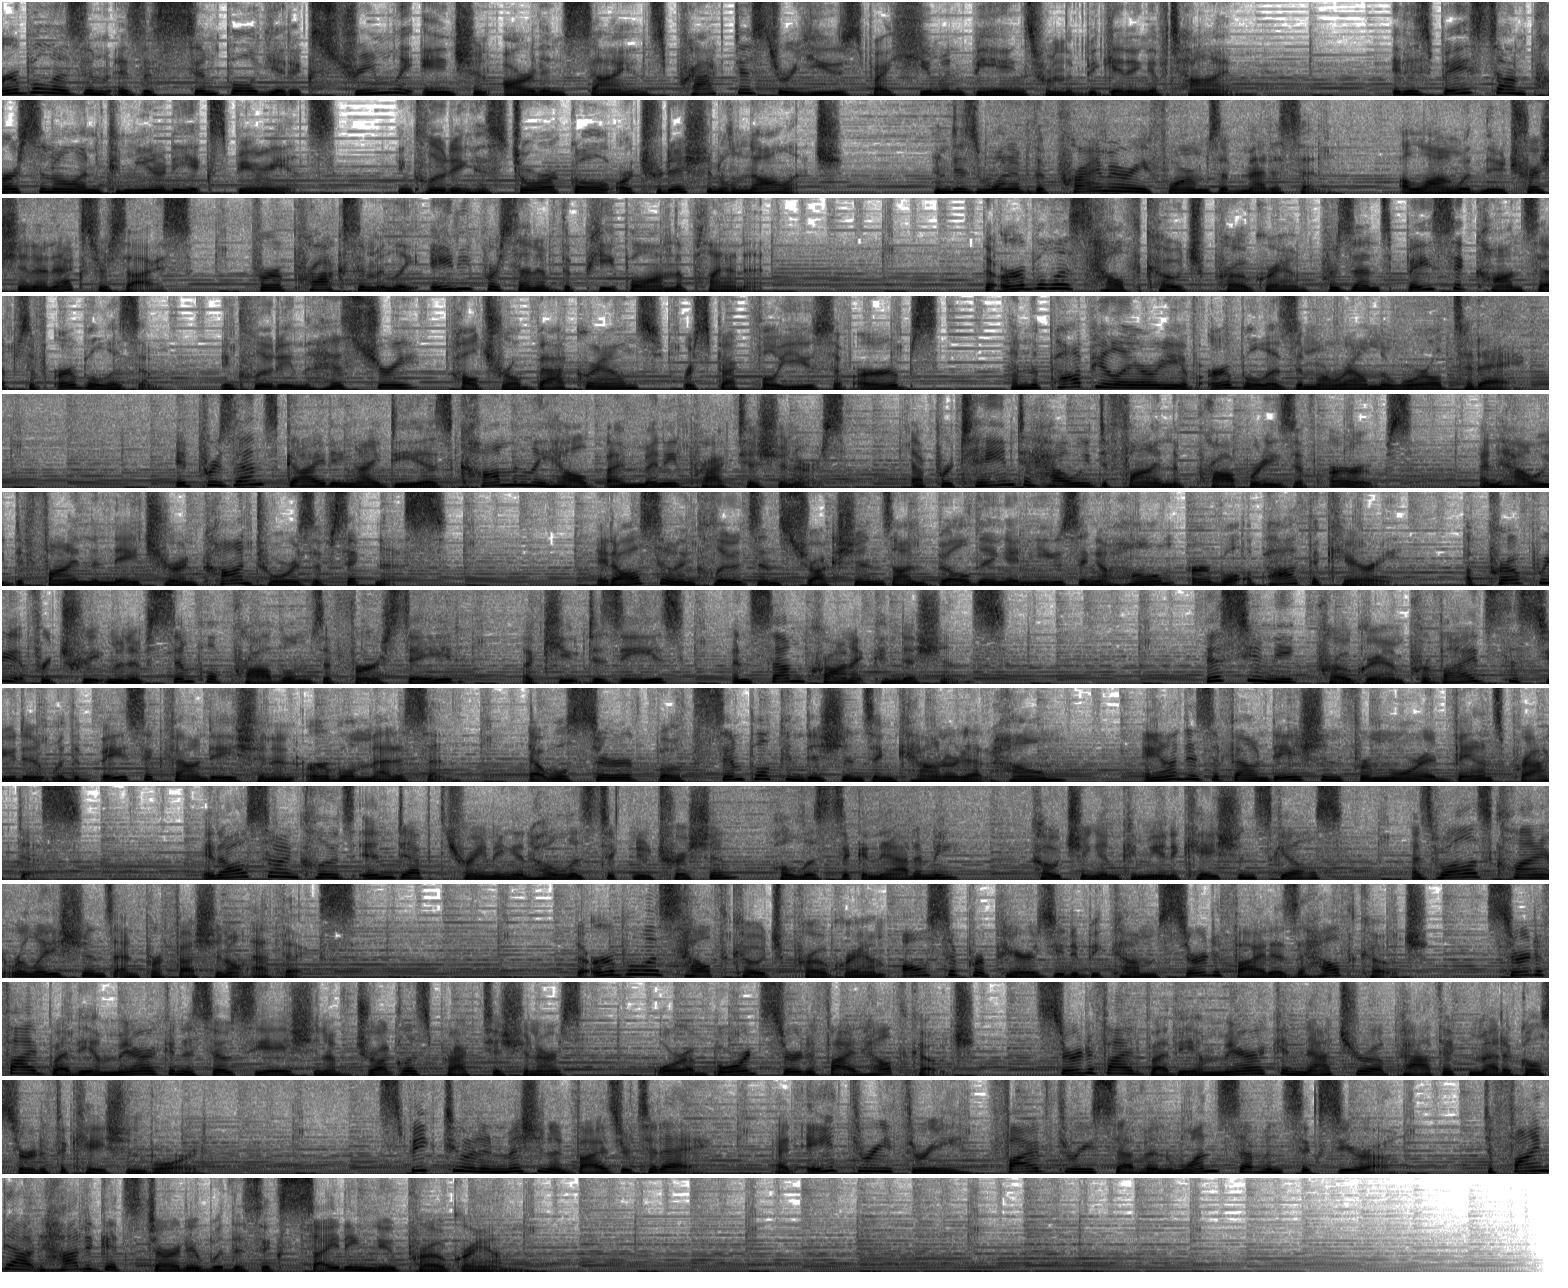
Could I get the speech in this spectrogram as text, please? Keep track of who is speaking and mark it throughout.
Speaker 1: Herbalism is a simple yet extremely ancient art and science practiced or used by human beings from the beginning of time. It is based on personal and community experience, including historical or traditional knowledge, and is one of the primary forms of medicine, along with nutrition and exercise, for approximately 80% of the people on the planet. The Herbalist Health Coach program presents basic concepts of herbalism, including the history, cultural backgrounds, respectful use of herbs, and the popularity of herbalism around the world today. It presents guiding ideas commonly held by many practitioners that pertain to how we define the properties of herbs and how we define the nature and contours of sickness. It also includes instructions on building and using a home herbal apothecary appropriate for treatment of simple problems of first aid, acute disease, and some chronic conditions. This unique program provides the student with a basic foundation in herbal medicine that will serve both simple conditions encountered at home and as a foundation for more advanced practice. It also includes in depth training in holistic nutrition, holistic anatomy, coaching and communication skills, as well as client relations and professional ethics. The Herbalist Health Coach program also prepares you to become certified as a health coach, certified by the American Association of Drugless Practitioners, or a board certified health coach, certified by the American Naturopathic Medical Certification Board. Speak to an admission advisor today at 833 537 1760 to find out how to get started with this exciting new program.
